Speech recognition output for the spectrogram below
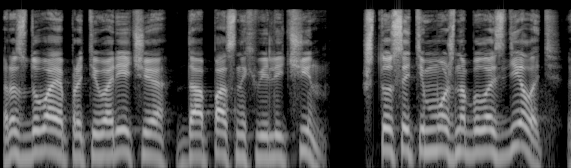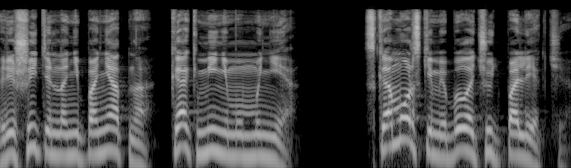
раздувая противоречия до опасных величин. Что с этим можно было сделать, решительно непонятно, как минимум мне. С Коморскими было чуть полегче.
